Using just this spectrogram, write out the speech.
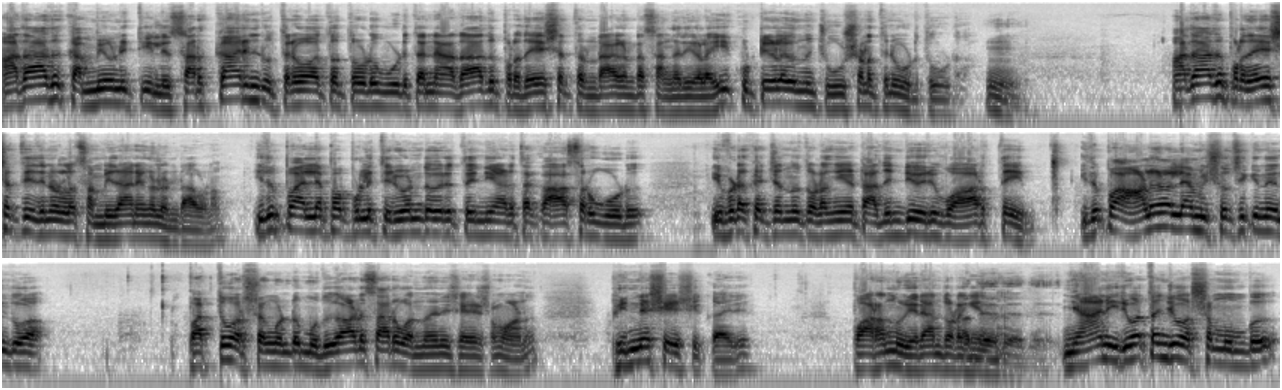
അതാത് കമ്മ്യൂണിറ്റിയിൽ സർക്കാരിന്റെ ഉത്തരവാദിത്തത്തോടു കൂടി തന്നെ അതാത് പ്രദേശത്ത് ഉണ്ടാകേണ്ട സംഗതികളെ ഈ കുട്ടികളെ ഒന്നും ചൂഷണത്തിന് കൊടുത്തുകൂടാ? ഉം. അതാത് പ്രദേശത്ത് ഇതിനുള്ള സംവിധാനങ്ങൾ ഉണ്ടാവണം. ഇതിപ്പോൾ അല്ലപ്പോൾ പുള്ളി തിരുവനന്തപുരത്ത് ഇനി അടുത്ത കാസർഗോഡ് ഇവിടെയൊക്കെ ചെന്ന് തുടങ്ങിയിട്ട് അതിന്റെ ഒരു വാർത്തയും. ഇതിപ്പോൾ ആളുകളെല്ലാം വിശ്വസിക്കുന്നത് എന്തുവാ? പത്ത് വർഷം കൊണ്ട് മുതുകാട് സാർ വന്നതിന് ശേഷമാണ് ഭിന്നശേഷിക്കാർ പറന്നുയരാൻ തുടങ്ങിയത്. ഞാൻ ഇരുപത്തഞ്ച് വർഷം മുമ്പ്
